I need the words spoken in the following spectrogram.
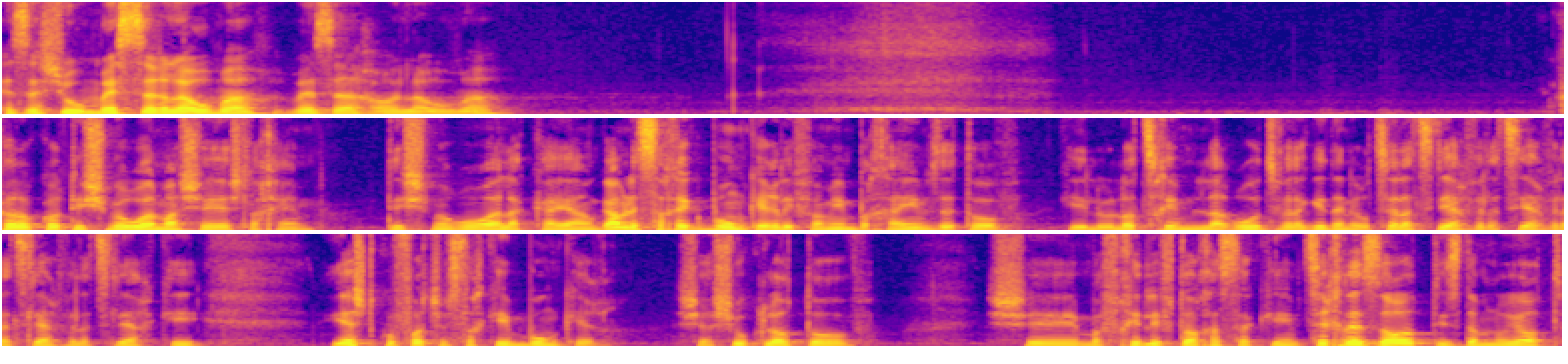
איזשהו מסר לאומה, מסר אחרון לאומה. קודם כל תשמרו על מה שיש לכם, תשמרו על הקיים. גם לשחק בונקר לפעמים בחיים זה טוב. כאילו, לא צריכים לרוץ ולהגיד אני רוצה להצליח ולהצליח ולהצליח ולהצליח, כי יש תקופות שמשחקים בונקר, שהשוק לא טוב, שמפחיד לפתוח עסקים. צריך לזהות הזדמנויות.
